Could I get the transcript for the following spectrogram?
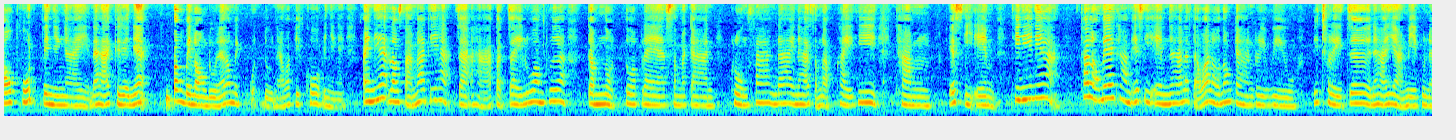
output เป็นยังไงนะคะคืออันเนี้ย ต้องไปลองดูนะ ต้องไปกดดูนะว่าพิโคเป็นยังไงไอเนี้ยเราสามารถที่จะหาปัจจัยร่วมเพื่อกำหนดตัวแปรสมการโครงสร้างได้นะคะสำหรับใครที่ทำ SEM ทีนี้เนี่ยถ้าเราไม่ได้ทำ SEM นะคะแต่ว่าเราต้องการรีวิว literature นะคะ อย่างมีคุณ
